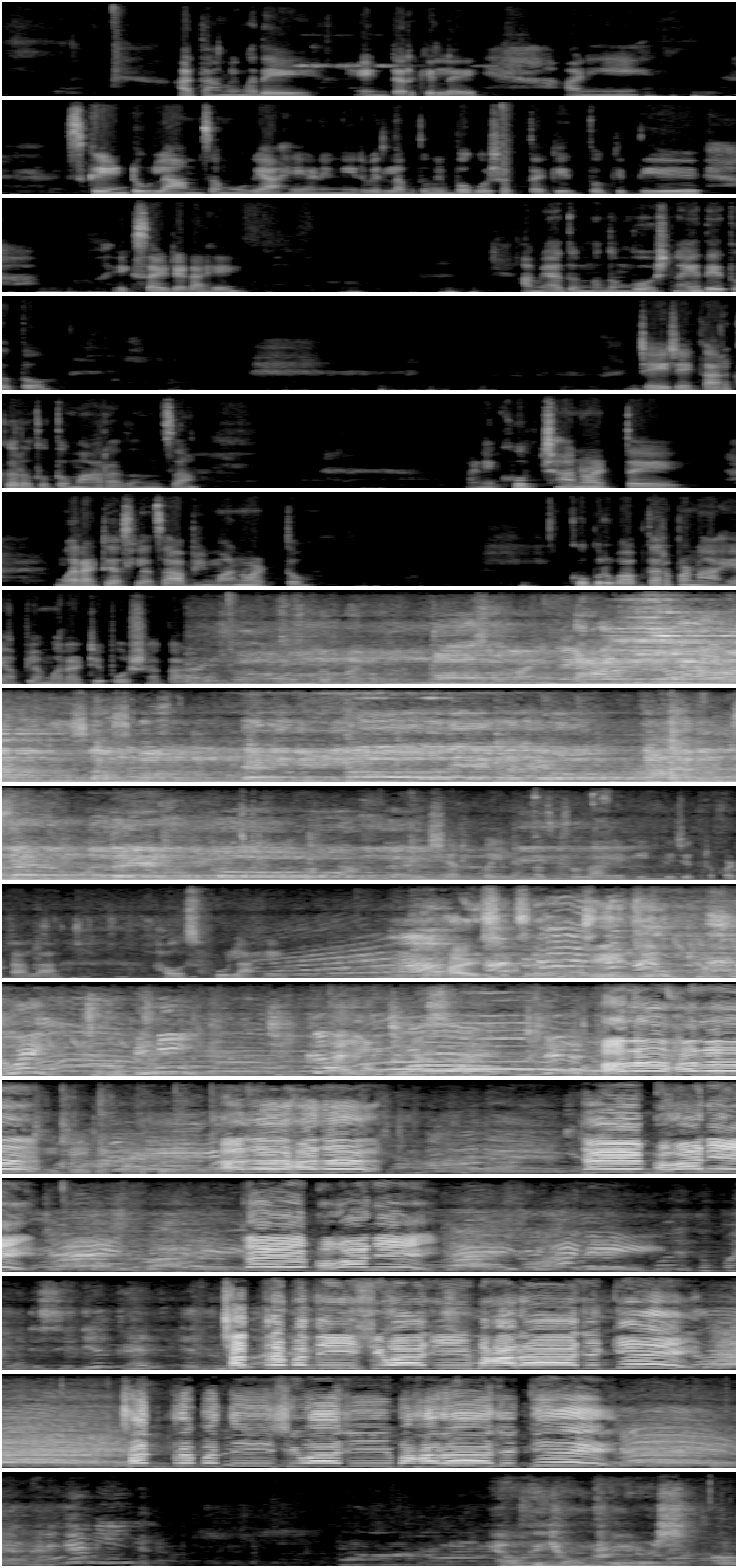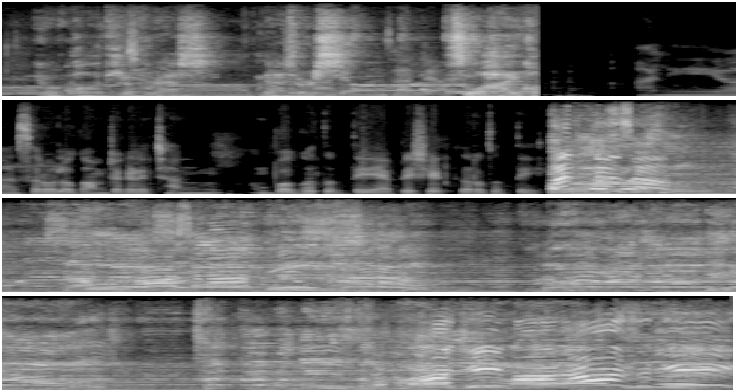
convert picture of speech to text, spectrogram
आता आम्ही मध्ये एंटर केलं आहे आणि स्क्रीन टूला आमचा मूवी आहे आणि निर्वेदला तुम्ही बघू शकता की तो किती एक्सायटेड आहे. आम्ही अधूनमधून घोषणाही देत होतो. जय जयकार करत होतो महाराजांचा. आणि खूप छान वाटतंय. मराठी असल्याचा अभिमान वाटतो. खूप रुबाबदारपणा आहे आपल्या मराठी पोशाखात. चित्रपटाला हाऊसफुल आहे. फाइव सिक्स सेवन जी जी. हर हर. जय जयकार केला आहे. हर हर. जय भवानी. जय भवानी. छत्रपती शिवाजी महाराज की. छत्रपती शिवाजी महाराज की. Healthy home creators. Your quality of rest matters. So a high आणि अ, सर्व लोक आमच्याकडे छान बघत होते ॲप्रिशिएट करत होते महाराज की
